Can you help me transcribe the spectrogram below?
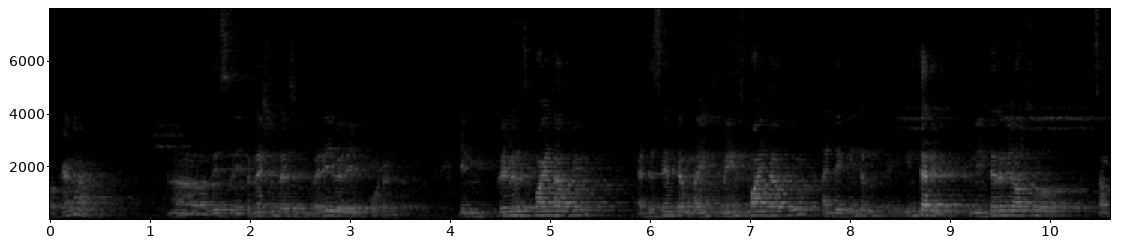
Okay now uh, this international relation very very important in prelims point of view at the same time mains, mains point of view and the inter, interview. In interview also some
